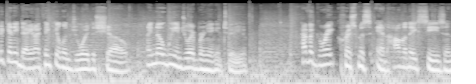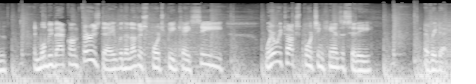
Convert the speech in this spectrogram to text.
Pick any day, and I think you'll enjoy the show. I know we enjoy bringing it to you. Have a great Christmas and holiday season, and we'll be back on Thursday with another SportsBeat KC where we talk sports in Kansas City every day.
